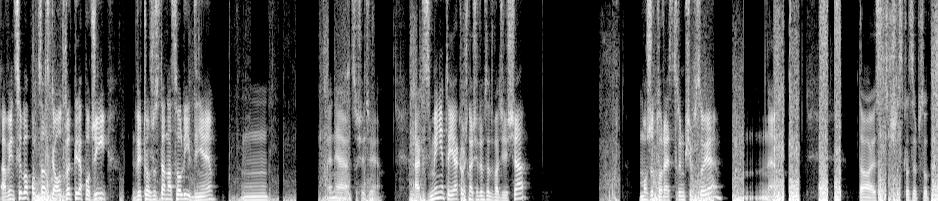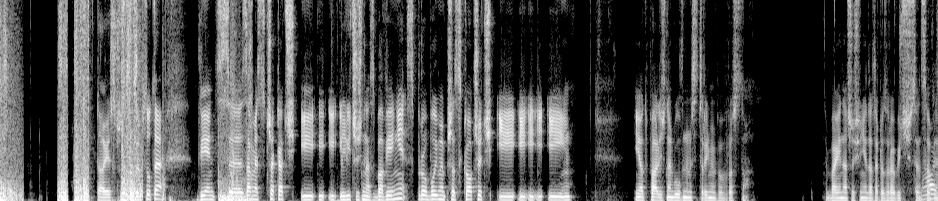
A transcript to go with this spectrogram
A więc chyba podsaska od Vetla po G wykorzystana solidnie. Mm, ja nie wiem co się dzieje. A jak zmienię tę jakość na 720? Może to restream się psuje? Nie. To jest wszystko zepsute. To jest wszystko zepsute, więc e, zamiast czekać i, i, i, i liczyć na zbawienie, spróbujmy przeskoczyć i, i, i, i, i, odpalić na głównym streamie po prostu. Chyba inaczej się nie da tego zrobić sensownie.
